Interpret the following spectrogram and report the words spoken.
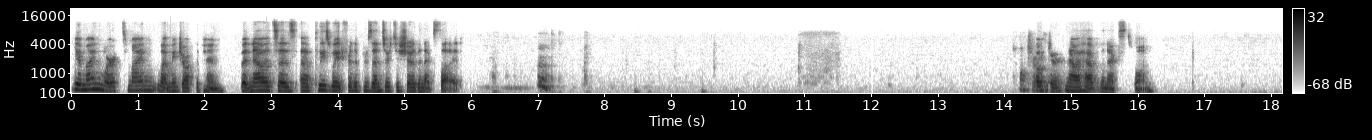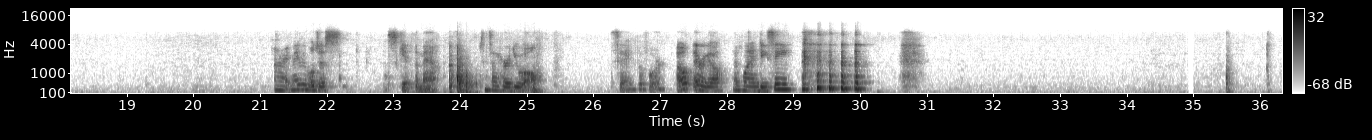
Yeah, mine worked. Mine let me drop the pin, but now it says, uh, please wait for the presenter to show the next slide. Hmm. I'll try. Oh, here, now I have the next one. All right, maybe we'll just skip the map since I heard you all say before. Oh, there we go. There's one in DC.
